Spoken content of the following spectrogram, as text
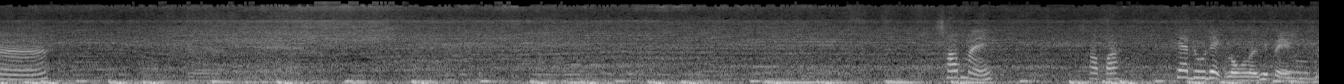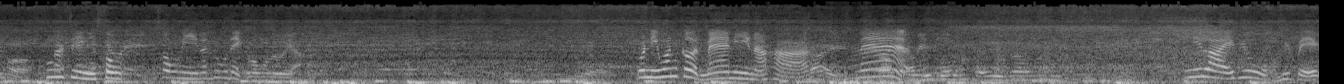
นะอ่าชอบไหม ชอบปะแกดูเด็กลงเลยพี่เป๊กพูดจริงทรงทรงนี้แล้วดูเด็กลงเลยอะ วันนี้วันเกิดแม่นี่นะคะ ใช่แม่ แม่เบิร์ดเดย์เรานี่ไลฟ์อยู่ของพี่เป๊ก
